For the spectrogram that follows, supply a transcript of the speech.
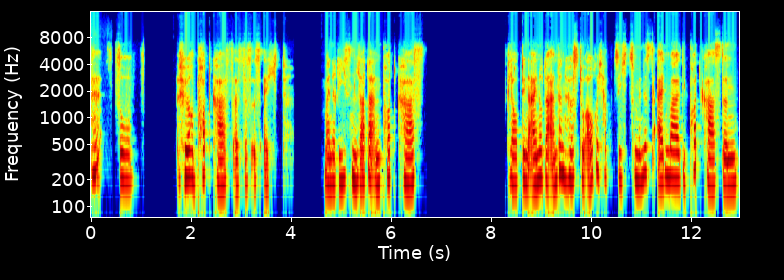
mhm. So höre Podcasts, also das ist echt meine Riesenlatte an Podcasts glaube, den einen oder anderen hörst du auch. Ich habe sich zumindest einmal die Podcastin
